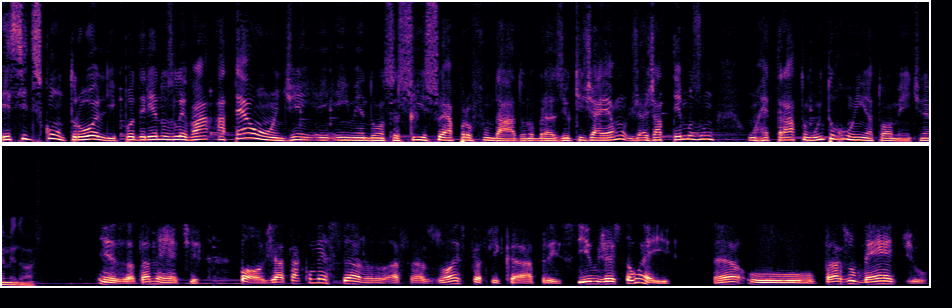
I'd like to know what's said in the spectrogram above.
Esse descontrole poderia nos levar até onde, em, em Mendonça, se isso é aprofundado no Brasil, que já, é um, já, já temos um, um retrato muito ruim atualmente, né, Mendonça? Exatamente. Bom, já está começando, as razões para ficar apreensivo já estão aí. Né? O prazo médio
